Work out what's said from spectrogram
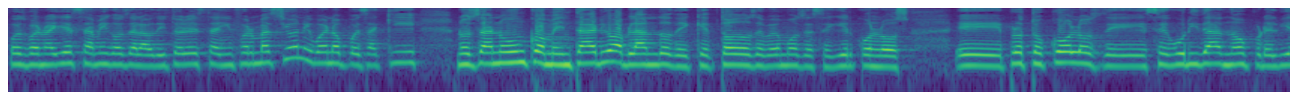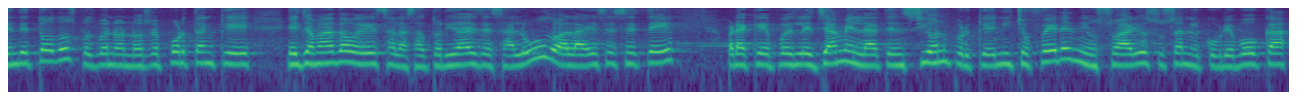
Pues bueno, ahí está, amigos del auditorio, esta información. Y bueno, pues aquí nos dan un comentario hablando de que todos debemos de seguir con los eh, protocolos de seguridad, ¿no? Por el bien de todos, pues bueno, nos reportan que el llamado es a las autoridades de salud o a la SCT para que pues les llamen la atención porque ni choferes ni usuarios usan el cubreboca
